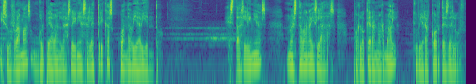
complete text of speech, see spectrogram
y sus ramas golpeaban las líneas eléctricas cuando había viento. Estas líneas no estaban aisladas, por lo que era normal que hubiera cortes de luz.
